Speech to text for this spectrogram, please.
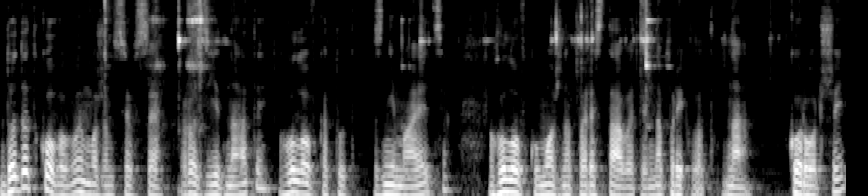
Додатково ми можемо це все роз'єднати. Головка тут знімається. Головку можна переставити, наприклад, на коротший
